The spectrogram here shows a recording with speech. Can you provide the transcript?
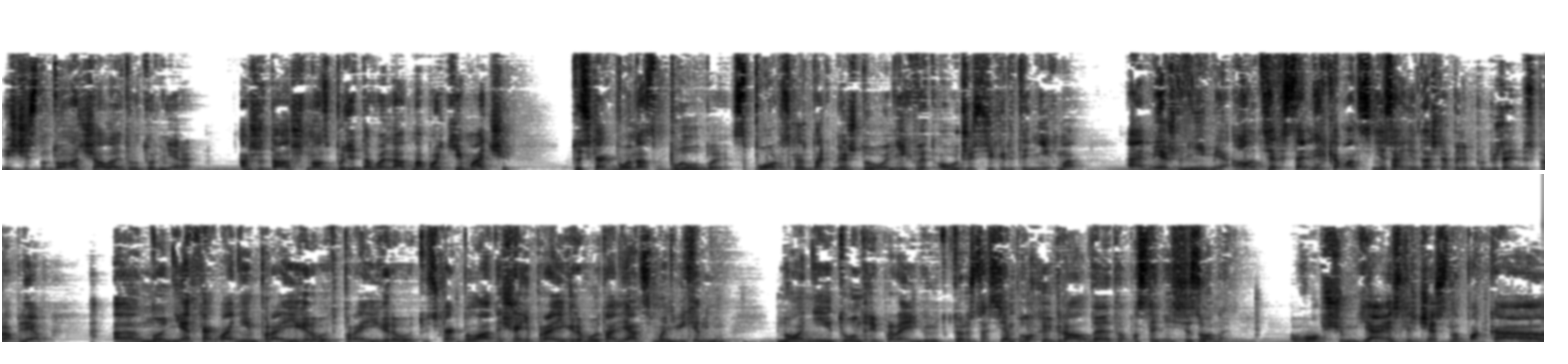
если честно, до начала этого турнира ожидал, что у нас будет довольно однобокие матчи. То есть, как бы у нас был бы спор, скажем так, между Liquid, OG Secret и Enigma, а между ними, а от тех остальных команд снизу они должны были побеждать без проблем, а, но нет, как бы они им проигрывают, проигрывают, то есть как бы ладно, еще они проигрывают Альянсом или Викингом, но они и Тундри проигрывают, который совсем плохо играл до этого последние сезоны. В общем, я, если честно, пока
